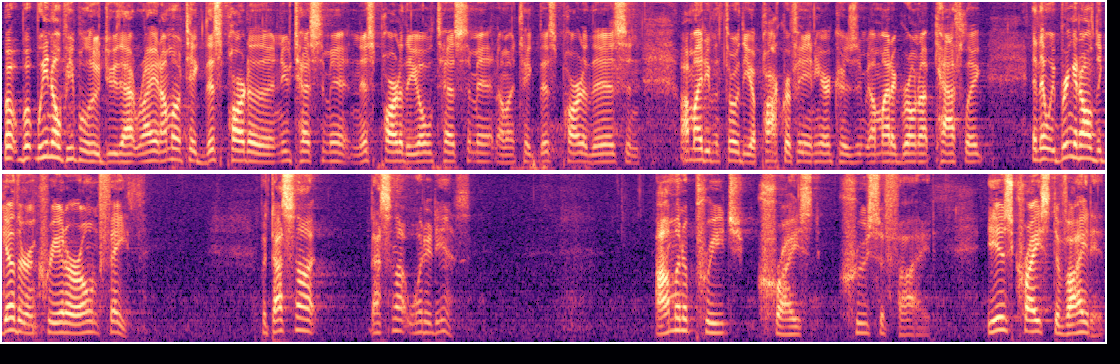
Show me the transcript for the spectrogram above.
But, but we know people who do that, right? I'm going to take this part of the New Testament and this part of the Old Testament, and I'm going to take this part of this, and I might even throw the Apocrypha in here because I might have grown up Catholic. And then we bring it all together and create our own faith. But that's not, that's not what it is. I'm going to preach Christ crucified. Is Christ divided?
